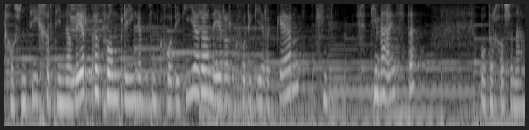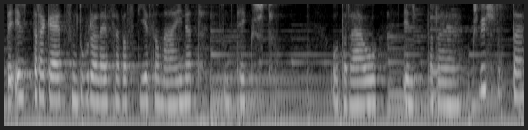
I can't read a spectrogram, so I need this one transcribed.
kannst du ihn sicher deiner Lehrperson bringen zum Korrigieren. Lehrer korrigieren gern, die meisten. Oder kannst du auch den Eltern geben, zum Durchlesen, was die so meinen zum Text. Oder auch älteren Geschwistern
